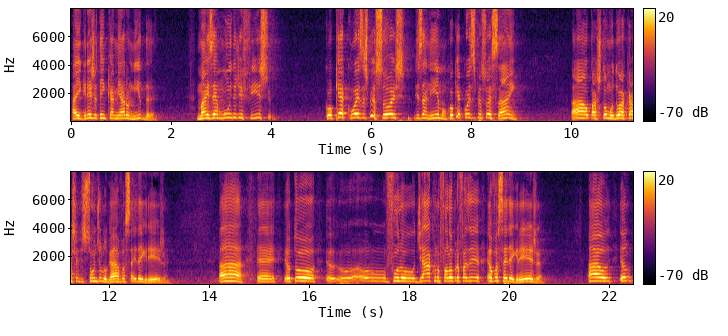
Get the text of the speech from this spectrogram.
A igreja tem que caminhar unida, mas é muito difícil. Qualquer coisa as pessoas desanimam, qualquer coisa as pessoas saem. Ah, o pastor mudou a caixa de som de lugar, vou sair da igreja. Ah, é, eu tô, eu, o, o, o diácono falou para fazer, eu vou sair da igreja. Ah, eu, eu,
